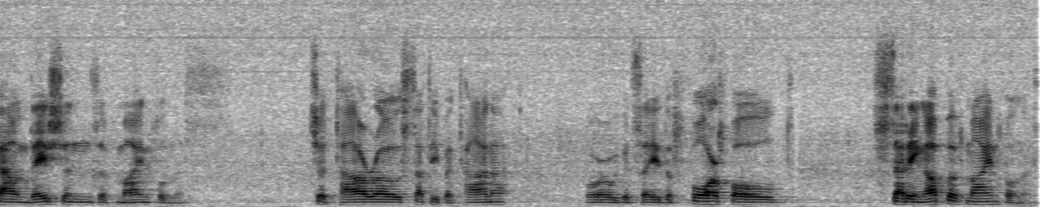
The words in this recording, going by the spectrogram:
foundations of mindfulness. Cattaro Satipatthana, or we could say the fourfold setting up of mindfulness.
